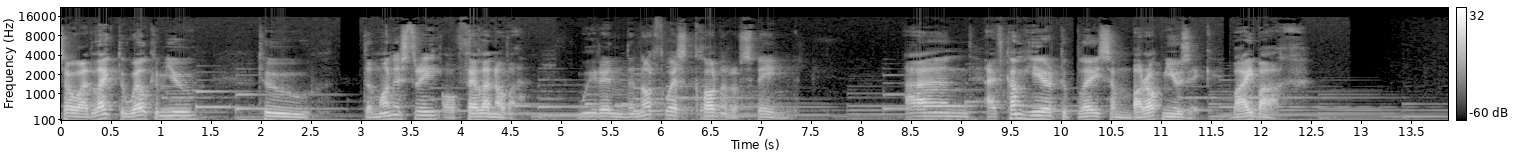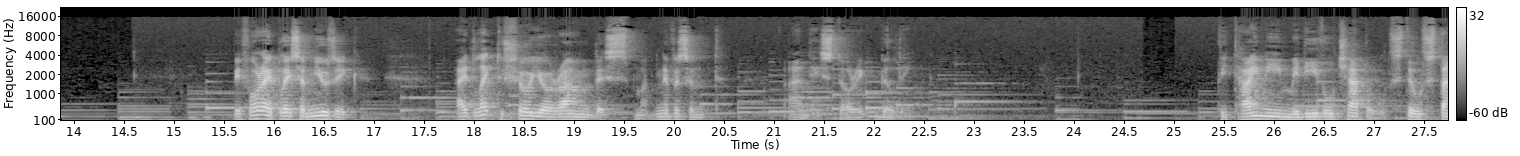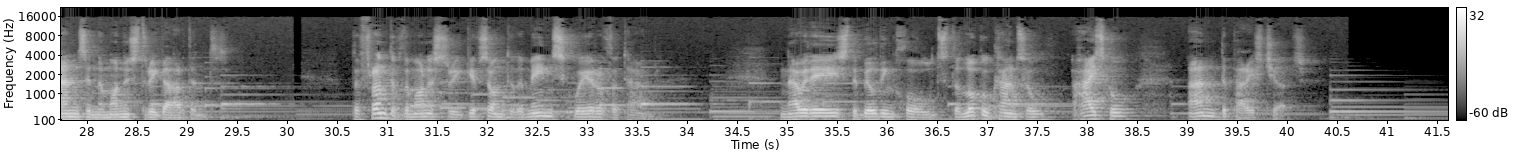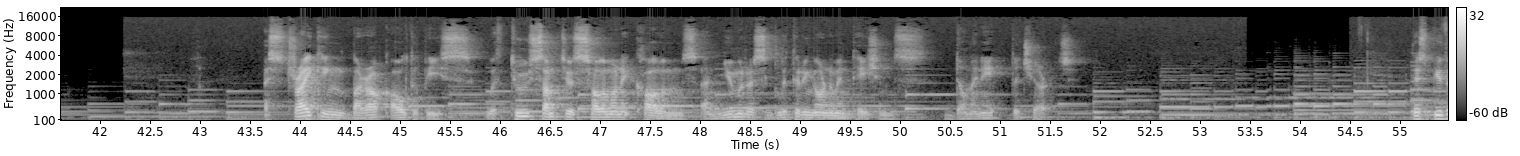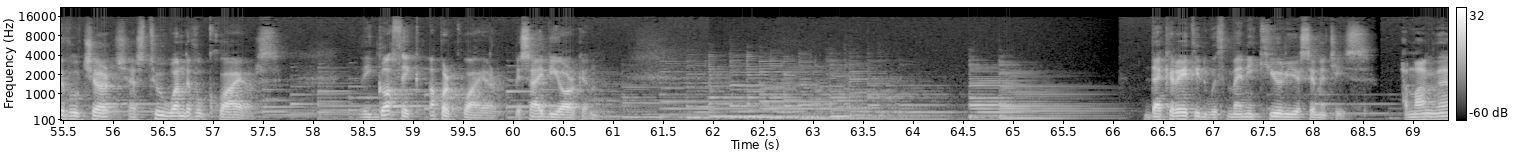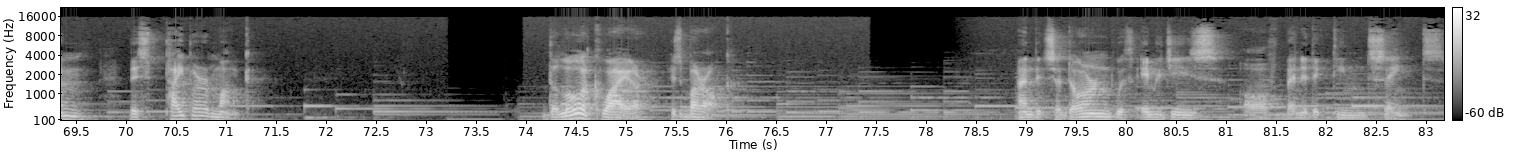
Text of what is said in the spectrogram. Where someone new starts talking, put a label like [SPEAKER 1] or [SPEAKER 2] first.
[SPEAKER 1] So I'd like to welcome you to the monastery of Celanova. We're in the northwest corner of Spain, and I've come here to play some Baroque music by Bach. Before I play some music, I'd like to show you around this magnificent and historic building. The tiny medieval chapel still stands in the monastery gardens. The front of the monastery gives onto the main square of the town. Nowadays, the building holds the local council, a high school, and the parish church. A striking Baroque altarpiece with two sumptuous Solomonic columns and numerous glittering ornamentations dominate the church. This beautiful church has two wonderful choirs the Gothic upper choir beside the organ, decorated with many curious images, among them this Piper monk. The lower choir is Baroque, and it's adorned with images of Benedictine saints.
